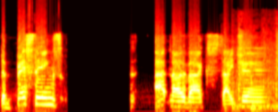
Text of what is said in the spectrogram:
The best things at Novak. Stay tuned.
